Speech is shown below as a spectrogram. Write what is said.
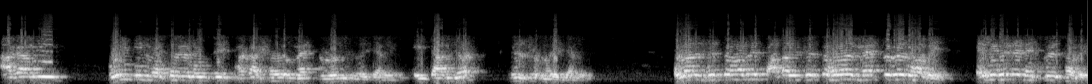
আগামী দুই, তিন বছরের মধ্যে ঢাকা শহর মেট্রো রেল হয়ে যাবে। এই যানজট নিরসন হয়ে যাবে। ওলান সেতু হবে, পাতাল সেতু হবে মেট্রো রেল হবে। এলিভেটেড এক্সপ্রেস হবে।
